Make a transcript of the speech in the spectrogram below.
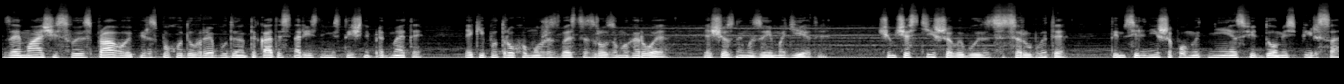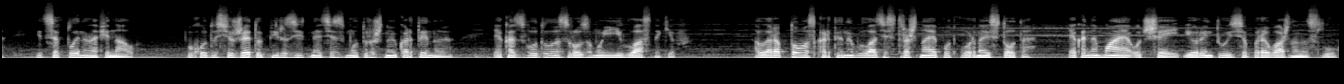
Займаючись своєю справою, пірс по ходу гри буде натикатись на різні містичні предмети, які потроху може звести з розуму героя, якщо з ними взаємодіяти. Чим частіше ви будете це робити, тим сильніше помітніє свідомість Пірса, і це вплине на фінал. По ходу сюжету Пірс зіткнеться з моторошною картиною, яка зводила з розуму її власників. Але раптово з картини вилазить страшна і потворна істота, яка не має очей і орієнтується переважно на слух.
